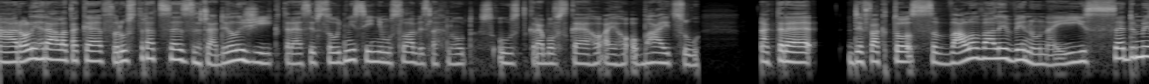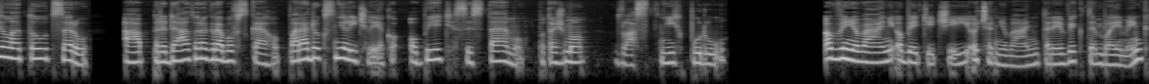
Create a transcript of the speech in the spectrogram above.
A roli hrála také frustrace z řady lží, které si v soudní síni musela vyslechnout z úst Grabovského a jeho obhájců, a které de facto svalovali vinu na její sedmiletou dceru a predátora Grabovského paradoxně líčili jako oběť systému, potažmo vlastních pudů. Obvinování oběti či její očerňování, tedy victim blaming,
